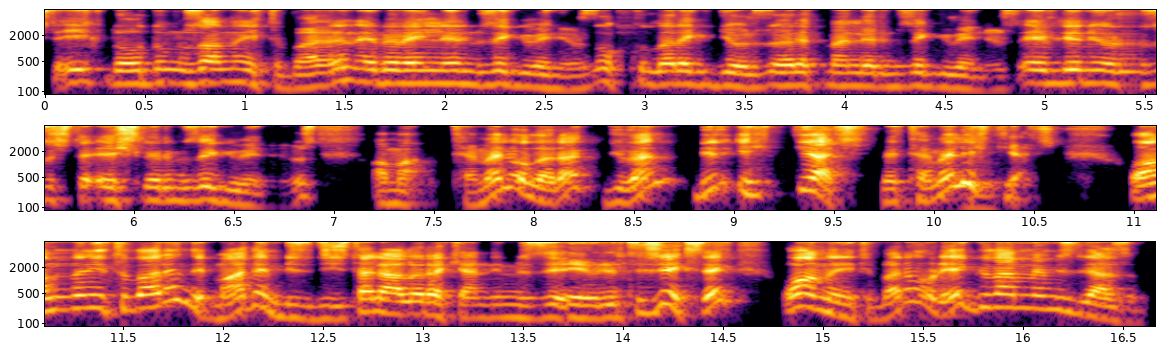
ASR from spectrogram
işte ilk doğduğumuz andan itibaren ebeveynlerimize güveniyoruz, okullara gidiyoruz, öğretmenlerimize güveniyoruz, evleniyoruz işte eşlerimize güveniyoruz güveniyoruz. Ama temel olarak güven bir ihtiyaç ve temel ihtiyaç. O andan itibaren de madem biz dijital ağlara kendimizi evrilteceksek o andan itibaren oraya güvenmemiz lazım.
